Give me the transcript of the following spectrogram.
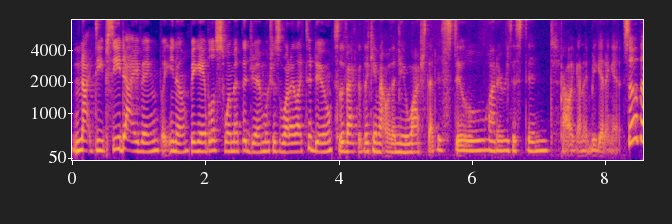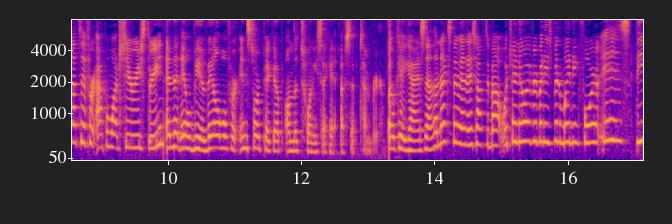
not deep sea diving, but, you know, being able to swim at the gym, which is what I like to do. So the fact that they came out with a new watch that is still water resistant, probably gonna be getting it. So that's it for Apple Watch Series 3 and then it will be available for in-store pickup on the 22nd of September. Okay guys, now the next thing that they talked about, which I know everybody's been waiting for, is the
